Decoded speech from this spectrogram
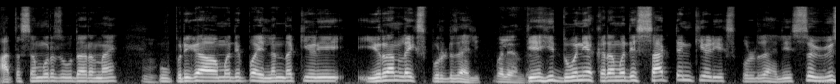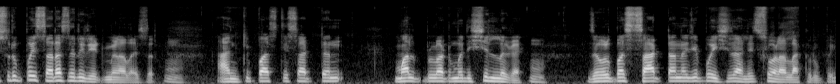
आता समोरच उदाहरण आहे. उपरी गावामध्ये पहिल्यांदा केळी इराणला एक्सपोर्ट झाली. ते ही दोन एकरामध्ये साठ टन केळी एक्सपोर्ट झाली. सव्वीस रुपये सरासरी रेट मिळाला आहे सर आणखी पाच ते साठ टन माल प्लॉटमध्ये शिल्लक आहे. जवळपास साठ टनाचे पैसे झाले सोळा लाख रुपये.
